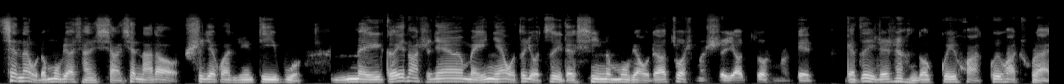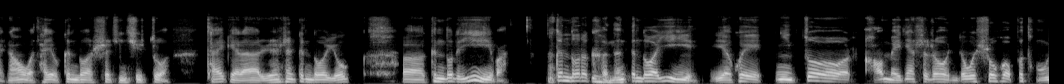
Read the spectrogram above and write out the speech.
现在我的目标想想先拿到世界冠军第一步。每隔一段时间，每一年我都有自己的新的目标，我都要做什么事，要做什么，给给自己人生很多规划，规划出来，然后我才有更多的事情去做，才给了人生更多有，呃，更多的意义吧。更多的可能，更多的意义，也会你做好每件事之后，你都会收获不同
